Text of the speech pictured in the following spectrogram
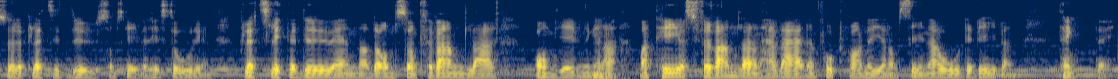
så är det plötsligt du som skriver historien. Plötsligt är du en av dem som förvandlar omgivningarna. Mm. Matteus förvandlar den här världen fortfarande genom sina ord i Bibeln. Tänk dig,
